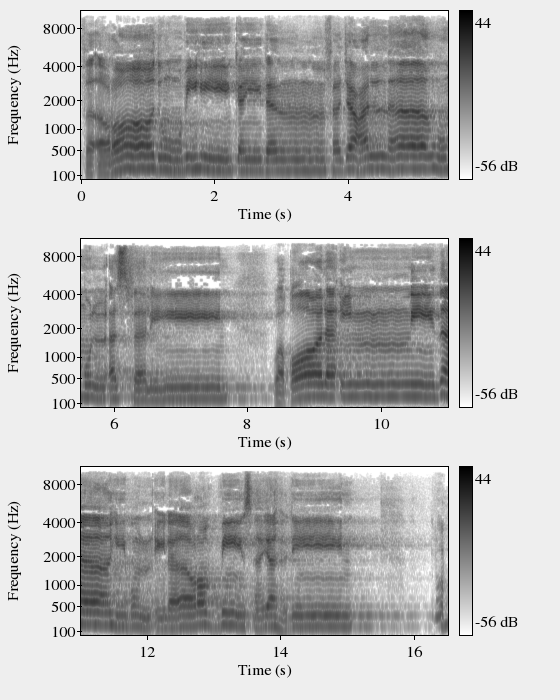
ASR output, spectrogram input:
فأرادوا به كيدا فجعلناهم الأسفلين وقال إني ذاهب إلى ربي سيهدين. رب.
